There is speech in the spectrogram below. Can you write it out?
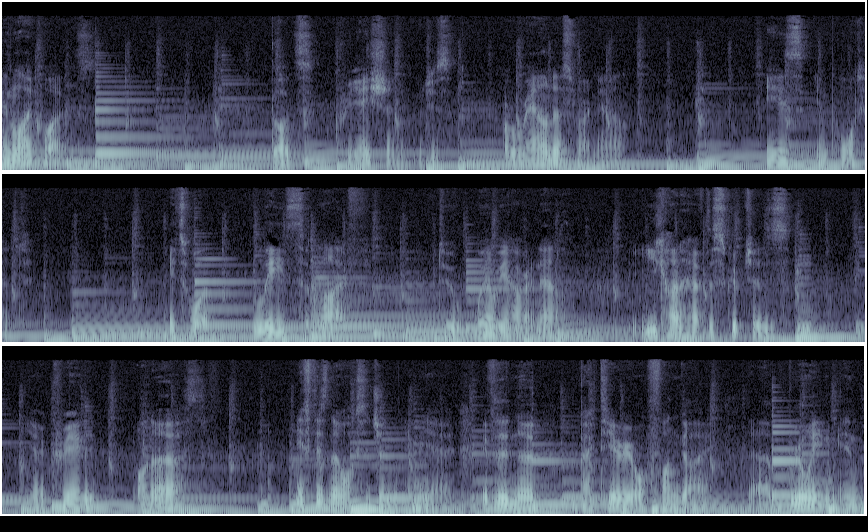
And likewise, God's creation, which is around us right now, is important. It's what leads to life, to where we are right now. You can't have the scriptures, you know, created on earth if there's no oxygen in the air, if there's no bacteria or fungi uh, brewing and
